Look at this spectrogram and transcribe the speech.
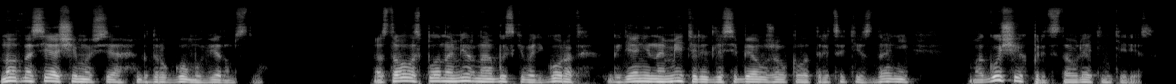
но относящемуся к другому ведомству. Оставалось планомерно обыскивать город, где они наметили для себя уже около 30 зданий, могущих представлять интерес.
